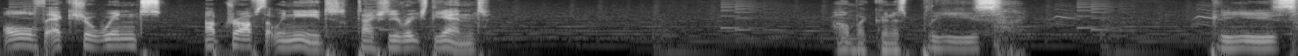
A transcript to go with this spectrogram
all the extra wind updrafts that we need to actually reach the end. Oh my goodness, please. Please.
